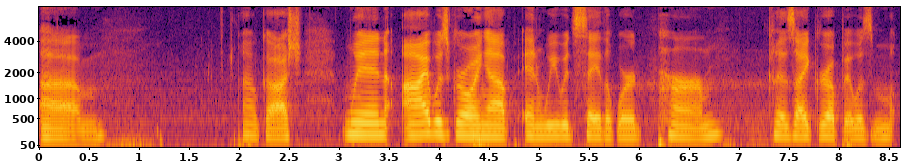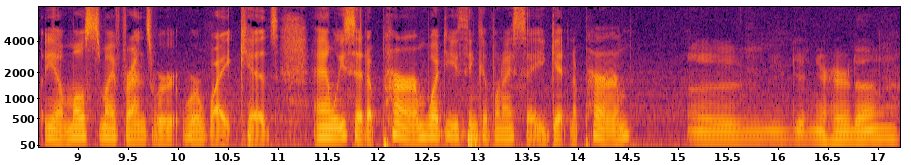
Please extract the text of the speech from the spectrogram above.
um, oh gosh, when I was growing up and we would say the word perm, because I grew up, it was you know most of my friends were were white kids, and we said a perm. What do you think of when I say getting a perm? Uh, getting your hair done.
